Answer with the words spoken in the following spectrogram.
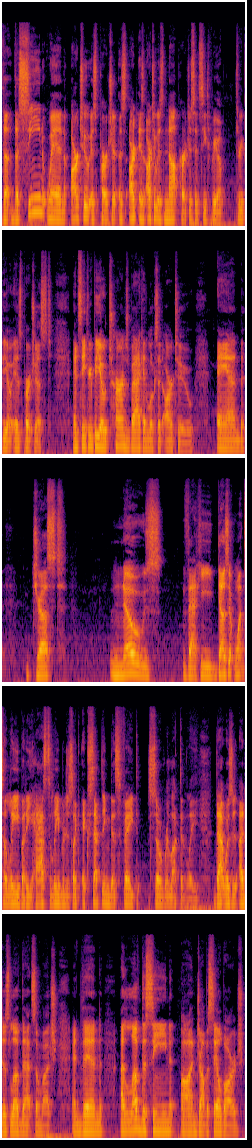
The the scene when R two is purchased is R2 is not purchased and C3PO three PO is purchased, and C three PO turns back and looks at R two, and just knows that he doesn't want to leave, but he has to leave, and just like accepting this fate so reluctantly. That was I just love that so much. And then I love the scene on Jabba's sail barge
